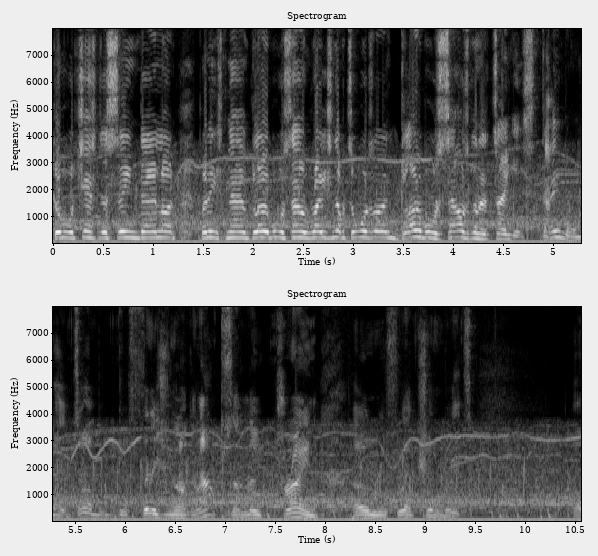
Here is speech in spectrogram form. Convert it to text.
Double Chest has seen daylight, but it's now Global Sail racing up towards it, Global Sail's going to take it stable, mate. Time finishing like an absolute train. Own reflection, but it's a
